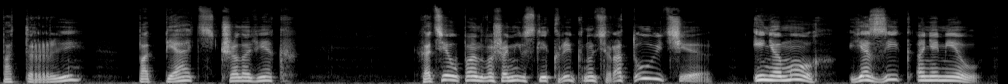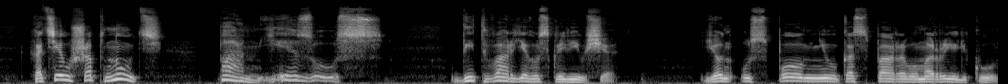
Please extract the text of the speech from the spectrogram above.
па тры па пять чалавек. Хацеў пан вашамірскі крыкнуць ратуйце! І не мог язык анямеў. Хацеў шапнуць пан Езус! Ды твар яго скрывіўся. Ён успомніў каспараву марыльку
